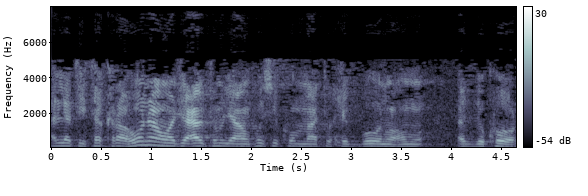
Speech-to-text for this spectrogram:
التي تكرهونها وجعلتم لأنفسكم ما تحبون وهم الذكور.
